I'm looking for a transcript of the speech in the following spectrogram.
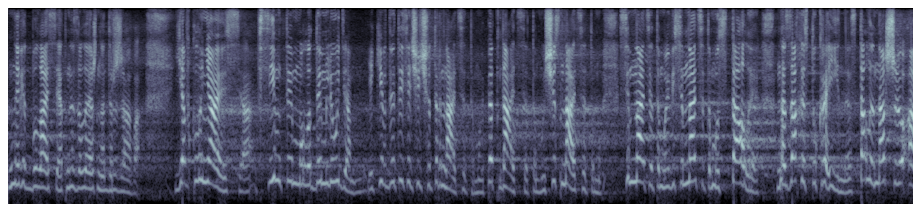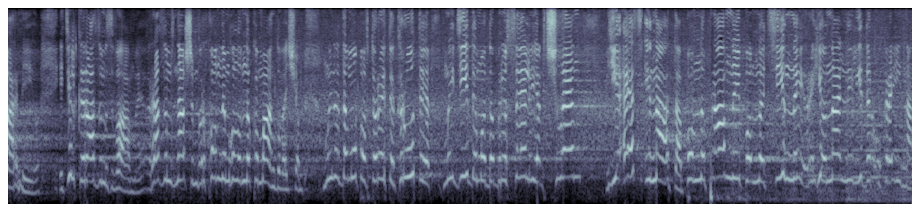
не відбулася як незалежна держава. Я вклоняюся всім тим молодим людям, які в 2014, 2015, 2016, 2017 і 2018 стали на захист України, стали нашою армією. І тільки разом з вами, разом з нашим верховним головнокомандувачем, ми не дамо повторити крути. Ми дійдемо до Брюсселю як член ЄС і НАТО, повноправний, повноцінний регіональний лідер Україна.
